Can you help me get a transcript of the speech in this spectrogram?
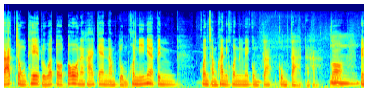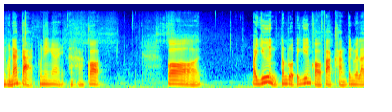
รัตน์จงเทพหรือว่าโตโต้นะคะ แกนนำกลุ่มคนนี้เนี่ยเป็นคนสำคัญอีกคนหนึ่งในกลุ่มกลากลุ่มกาดนะคะ ก็เป็นหัวหน้ากาดพูดง่ายๆนะคะ ก็ ก็ไปยื่นตำรวจไปยื่นขอฝากขังเป็นเวลา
